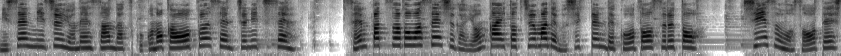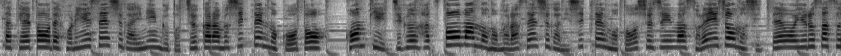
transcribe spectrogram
2024年3月9日オープン戦中日戦。先発アドワ選手が4回途中まで無失点で高騰すると、シーズンを想定した系統で堀江選手がイニング途中から無失点の高騰、今季1軍初登板の野村選手が2失点も投手陣はそれ以上の失点を許さず、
